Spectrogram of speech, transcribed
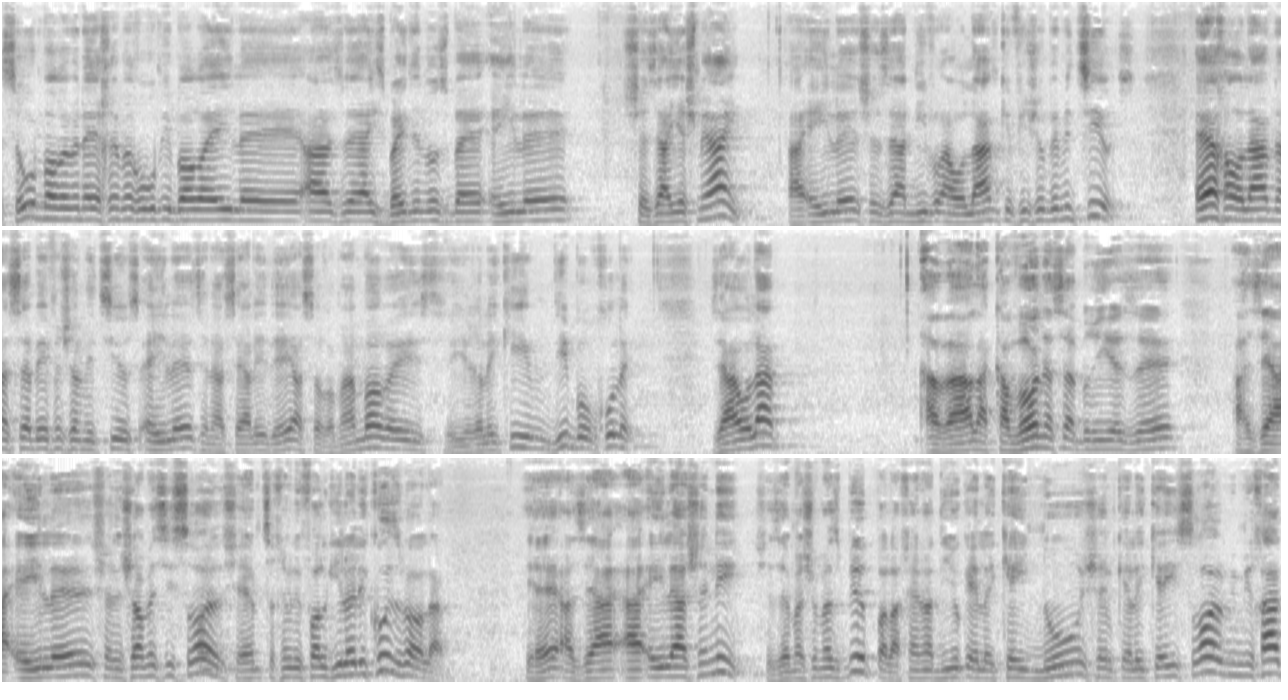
שאו מורה בניכם הראו מבורו אלה, אז ההסבנינוס באלה, שזה היש מאין. האלה, שזה הניב העולם כפי שהוא במציאות. איך העולם נעשה באופן של מציאות אלה? זה נעשה על ידי עשור המאמורס, עיר אליקים, דיבור וכולי. זה העולם. אבל הכוון הסברי הזה, אז זה האלה של נשומת ישראל, שהם צריכים לפעול גיל הליכוז בעולם. אז זה האלה השני, שזה מה שהוא מסביר פה, לכן הדיוק אליקי נו של אליקי ישראל, במיוחד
